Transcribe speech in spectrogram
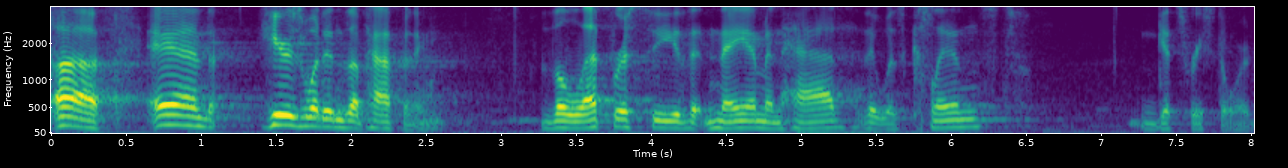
Uh, and here's what ends up happening the leprosy that Naaman had that was cleansed gets restored.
